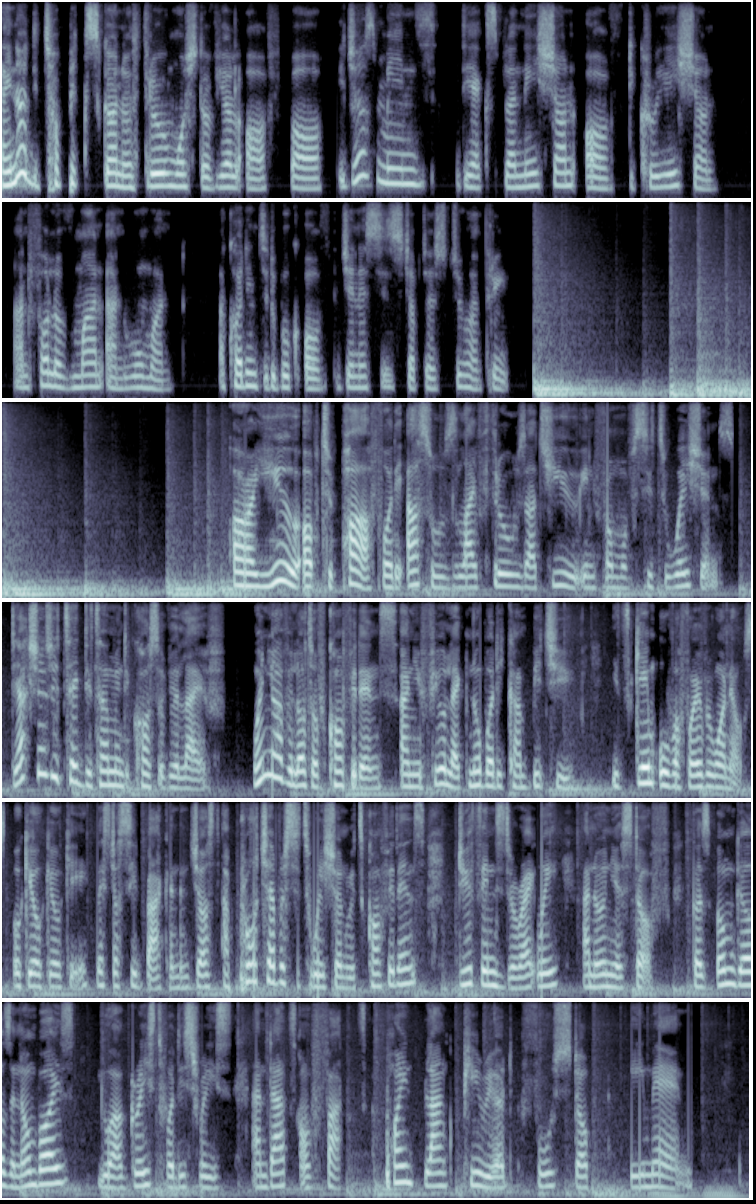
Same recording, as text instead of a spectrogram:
I know the topic's gonna throw most of y'all off, but it just means the explanation of the creation and fall of man and woman according to the book of Genesis chapters 2 and 3. Are you up to par for the assholes life throws at you in form of situations? The actions you take determine the course of your life. When you have a lot of confidence and you feel like nobody can beat you, it's game over for everyone else. Okay, okay, okay. Let's just sit back and just approach every situation with confidence, do things the right way, and own your stuff. Because, home girls and home boys, you are graced for this race, and that's on fact. Point blank, period, full stop, amen.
